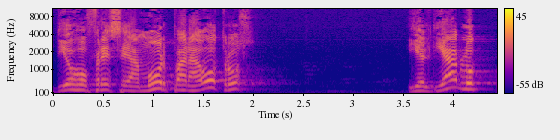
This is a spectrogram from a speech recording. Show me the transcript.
Dios ofrece amor para otros y el diablo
